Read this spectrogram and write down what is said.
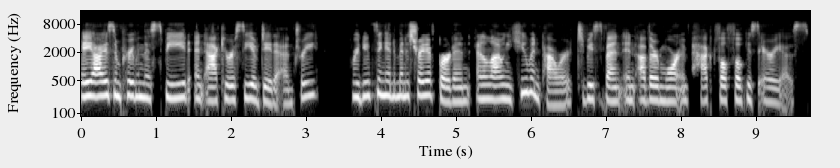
AI is improving the speed and accuracy of data entry, reducing administrative burden, and allowing human power to be spent in other more impactful focus areas.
